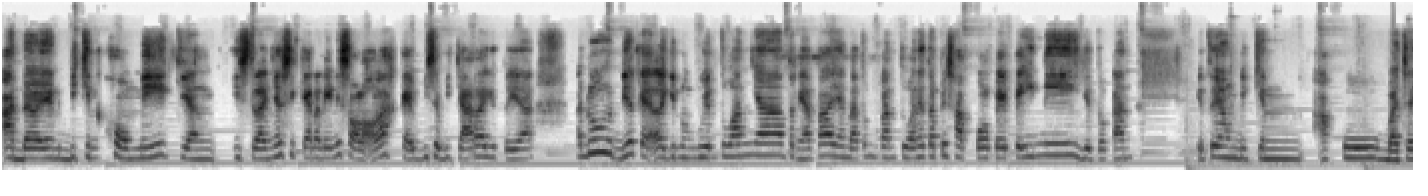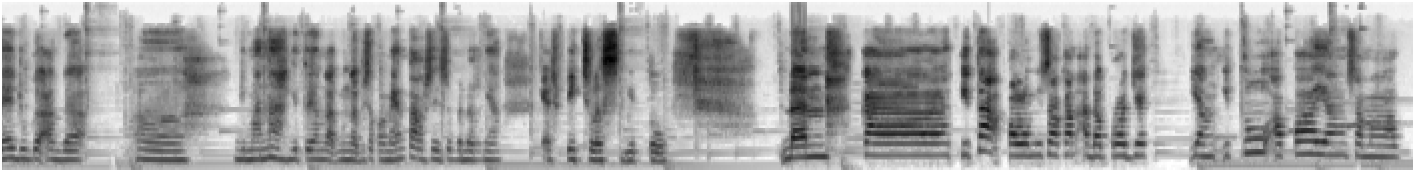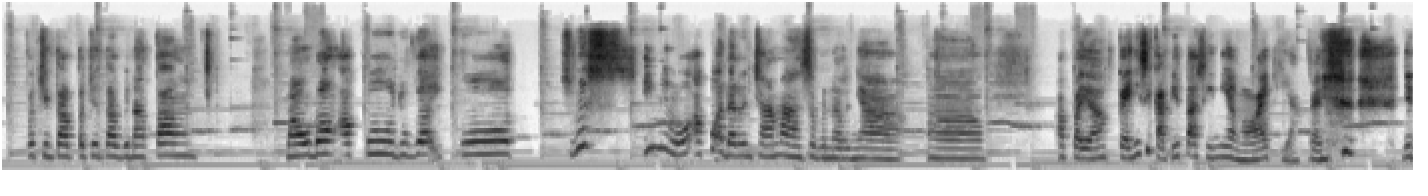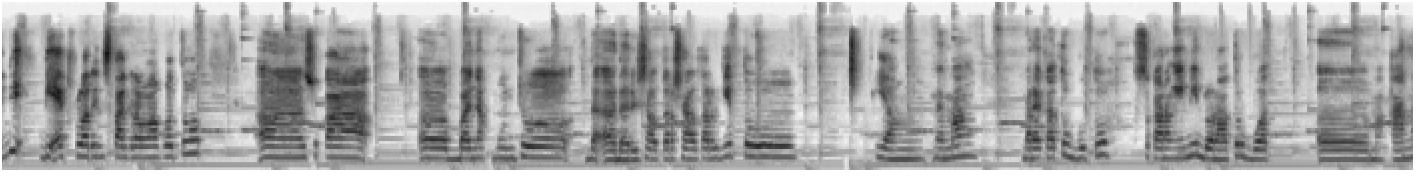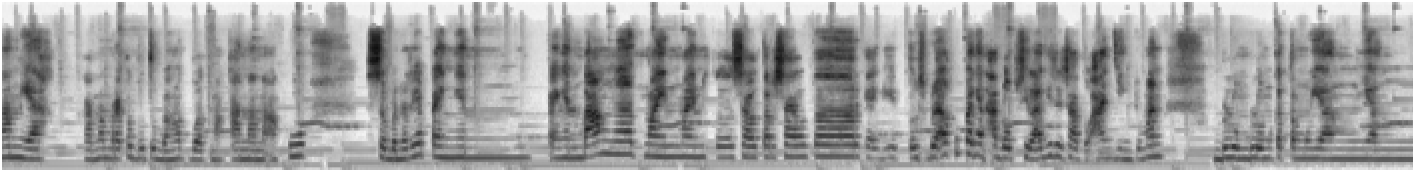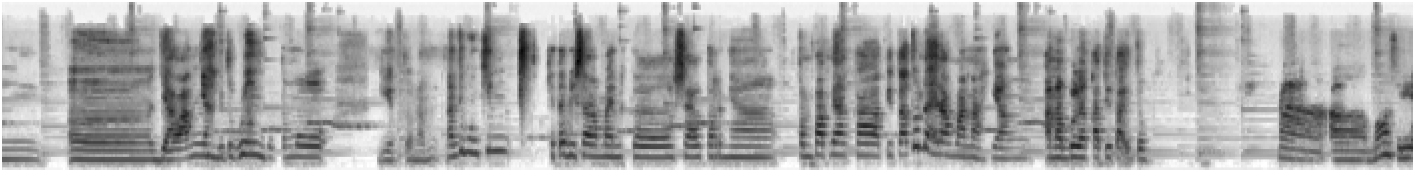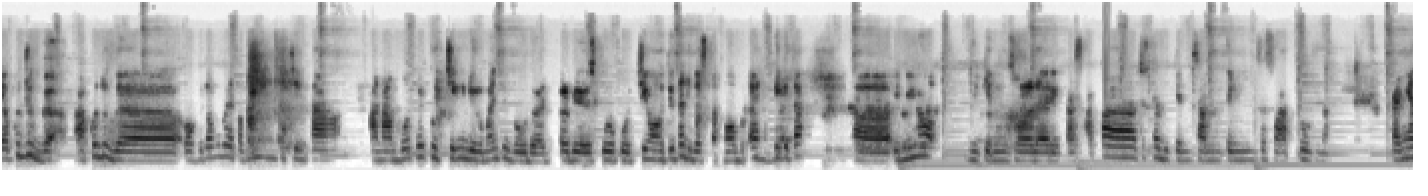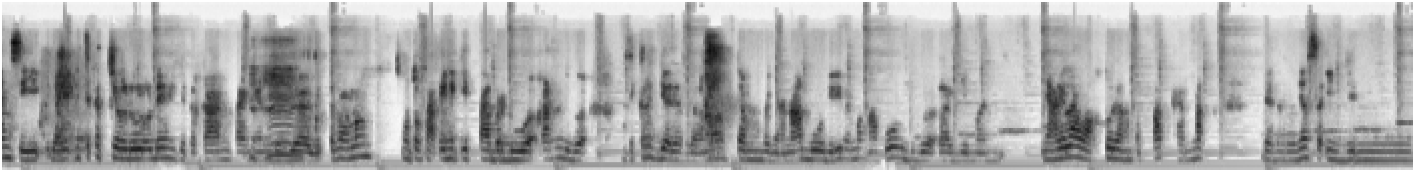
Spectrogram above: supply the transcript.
ada yang bikin komik yang istilahnya si Canon ini seolah-olah kayak bisa bicara gitu ya. Aduh, dia kayak lagi nungguin tuannya, ternyata yang datang bukan tuannya tapi Satpol PP ini gitu kan. Itu yang bikin aku bacanya juga agak uh, gimana gitu ya. Nggak nggak bisa komentar sih sebenarnya. Kayak speechless gitu. Dan kak kita kalau misalkan ada project yang itu apa yang sama pecinta-pecinta binatang. Mau dong aku juga ikut. Sebenarnya ini loh aku ada rencana sebenarnya uh, apa ya kayaknya sih Katita sih ini yang like ya kayak jadi di explore Instagram aku tuh uh, suka uh, banyak muncul da dari shelter-shelter gitu yang memang mereka tuh butuh sekarang ini donatur buat uh, makanan ya karena mereka butuh banget buat makanan aku sebenarnya pengen pengen banget main-main ke shelter-shelter kayak gitu. Sebenarnya aku pengen adopsi lagi sih satu anjing, cuman belum belum ketemu yang yang uh, jalannya gitu belum ketemu gitu. Nanti mungkin kita bisa main ke shelternya tempatnya Kak Tita tuh daerah mana yang anabul Kak Tita itu? Nah, uh, mau sih aku juga aku juga waktu itu aku punya teman yang pecinta Anambas kayak kucing di rumah juga udah lebih dari 10 kucing. Waktu kita juga sempat ngobrol eh nanti kita uh, ini yuk bikin solidaritas apa terus kita bikin something sesuatu. Nah pengen sih dari kecil-kecil dulu deh gitu kan pengen mm -hmm. juga gitu. Memang untuk saat ini kita berdua kan juga masih kerja dan segala macam punya nabo jadi memang aku juga lagi men nyarilah waktu yang tepat karena dan tentunya seizin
